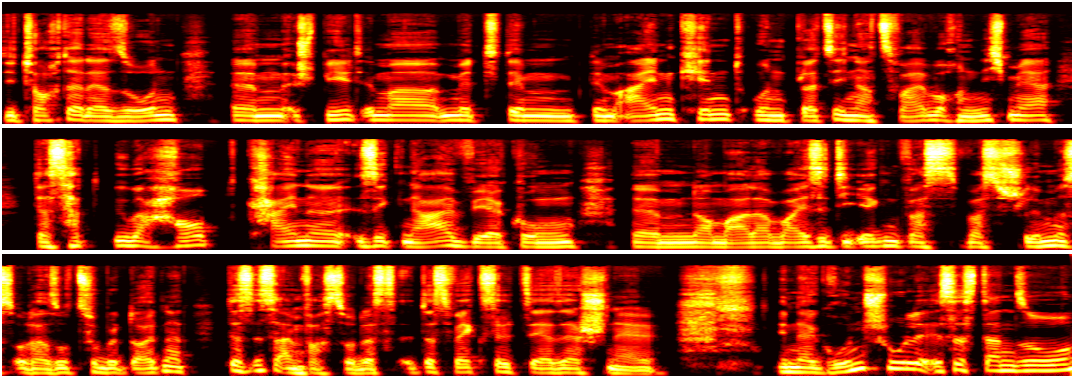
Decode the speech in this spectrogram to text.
die Tochter, der Sohn ähm, spielt immer mit dem, dem einen Kind und plötzlich nach zwei Wochen nicht mehr, das hat überhaupt keine Signalwirkung ähm, normalerweise, die irgendwas was Schlimmes oder so zu bedeuten hat. Das ist einfach so. Das, das wechselt sehr, sehr schnell. In der Grundschule ist es dann so,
